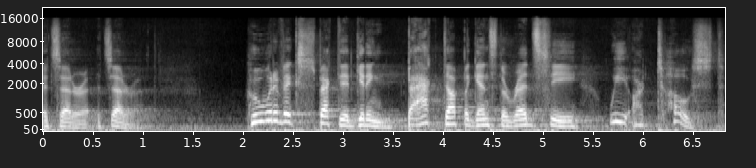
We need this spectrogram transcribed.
etc., etc.? Who would have expected getting backed up against the Red Sea? We are toast.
